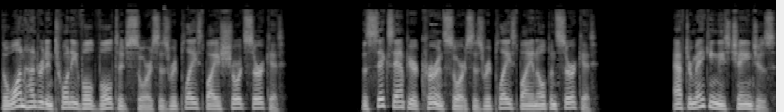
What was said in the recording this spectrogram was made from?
The 120 volt voltage source is replaced by a short circuit. The 6 ampere current source is replaced by an open circuit. After making these changes,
